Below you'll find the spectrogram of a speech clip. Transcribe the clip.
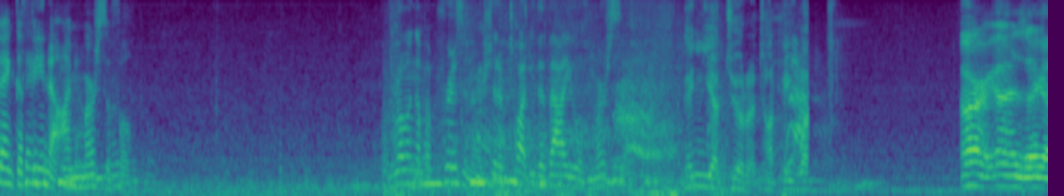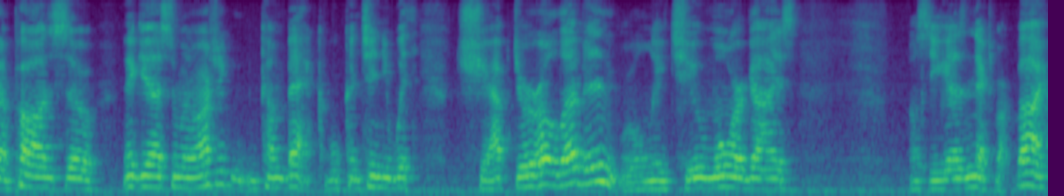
Thank Athena, I'm merciful. Growing up a prisoner should have taught you the value of mercy. Peña Duro taught me what... Alright, guys, I gotta pause, so thank you guys so much for watching. Come back. We'll continue with chapter 11. We're only two more, guys. I'll see you guys in the next part. Bye.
